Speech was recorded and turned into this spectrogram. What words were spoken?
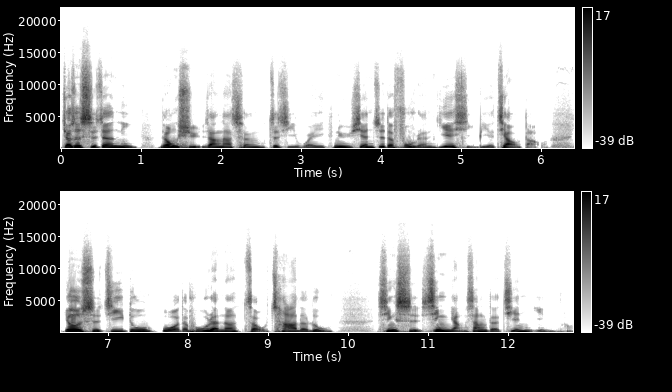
就是使者你容许让那称自己为女先知的妇人耶喜别教导，又使基督我的仆人呢走差的路，行使信仰上的坚硬。好，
